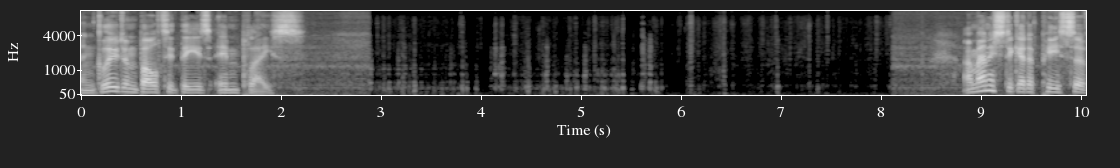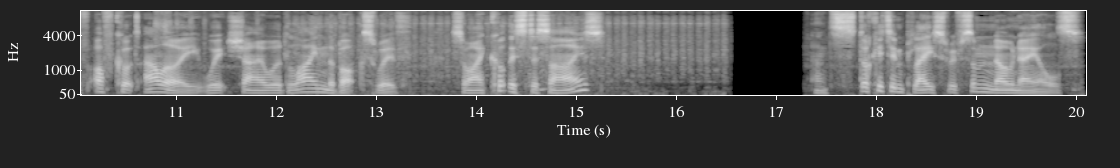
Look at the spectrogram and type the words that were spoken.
And glued and bolted these in place. I managed to get a piece of offcut alloy which I would line the box with. So I cut this to size and stuck it in place with some no nails.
